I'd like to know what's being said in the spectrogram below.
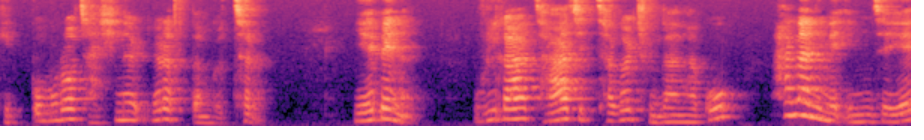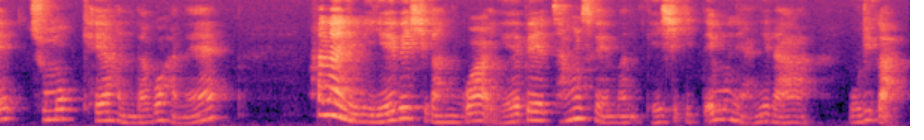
기쁨으로 자신을 열었던 것처럼 예배는 우리가 자아집착을 중단하고 하나님의 임재에 주목해야 한다고 하네. 하나님이 예배 시간과 예배 장소에만 계시기 때문이 아니라 우리가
